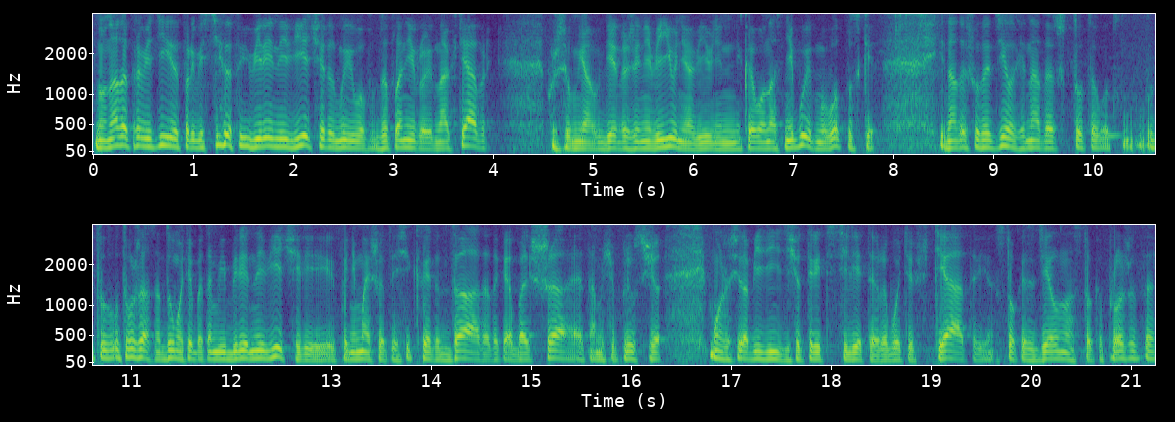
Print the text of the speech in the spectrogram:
Но надо провести, провести этот юбилейный вечер. Мы его запланировали на октябрь. Потому что у меня день рождения в июне, а в июне никого у нас не будет, мы в отпуске. И надо что-то делать, и надо что-то... Вот, вот, вот ужасно думать об этом юбилейном вечере, и понимать, что это какая-то дата такая большая, там еще плюс еще... Можно сюда объединить еще 30 лет работе в театре. Столько сделано, столько прожито.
